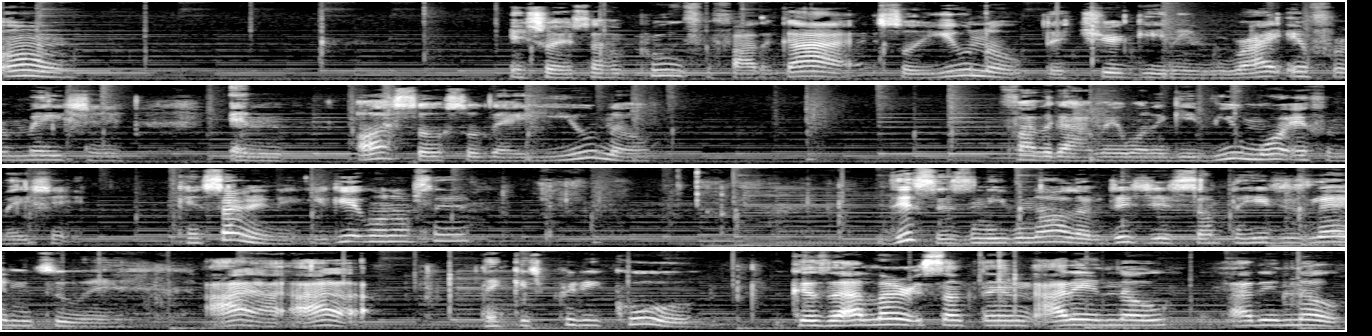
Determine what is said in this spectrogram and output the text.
own and show yourself approved for Father God so you know that you're getting right information and also so that you know Father God may want to give you more information concerning it. You get what I'm saying? This isn't even all of it. This is just something he just led me to, and I I, think it's pretty cool because I learned something I didn't know. I didn't know.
